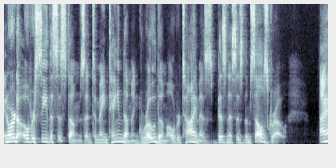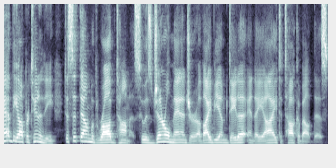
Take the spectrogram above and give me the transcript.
in order to oversee the systems and to maintain them and grow them over time as businesses themselves grow. I had the opportunity to sit down with Rob Thomas, who is general manager of IBM Data and AI, to talk about this.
